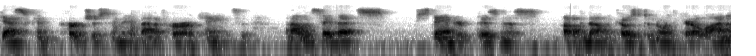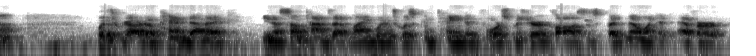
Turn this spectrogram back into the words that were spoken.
guests can purchase in the event of hurricanes. And I would say that's standard business up and down the coast of North Carolina. With regard to a pandemic, you know, sometimes that language was contained in force majeure clauses, but no one had ever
